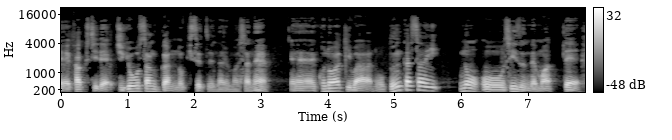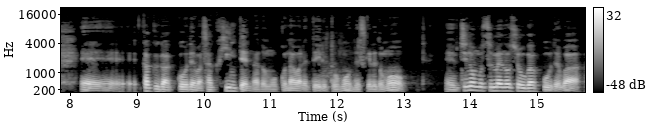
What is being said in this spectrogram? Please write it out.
えー各地で授業参観の季節になりましたね。えーこの秋はあの文化祭のシーズンでもあって、えー各学校では作品展なども行われていると思うんですけれども、えーうちの娘の小学校では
